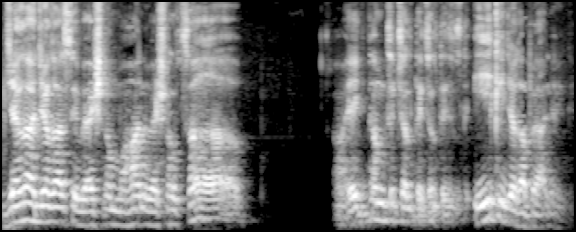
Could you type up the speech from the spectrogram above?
जगह जगह से वैष्णव महान वैष्णव सब हाँ, एकदम से चलते चलते चलते एक ही जगह पे आ जाएँगे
